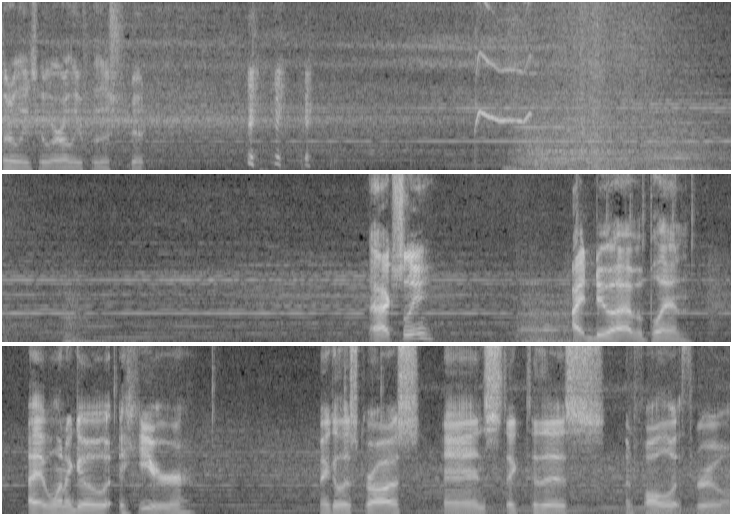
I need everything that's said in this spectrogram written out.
Clearly too early for this shit. Actually, I do have a plan. I want to go here, make a list cross, and stick to this and follow it through.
